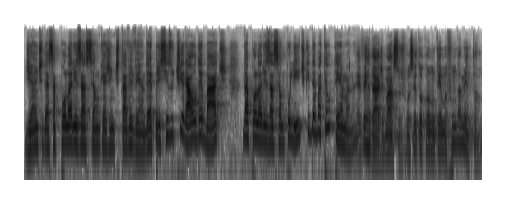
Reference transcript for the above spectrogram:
Diante dessa polarização que a gente está vivendo. É preciso tirar o debate da polarização política e debater o tema, né? É verdade, Márcio, você tocou num tema fundamental.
